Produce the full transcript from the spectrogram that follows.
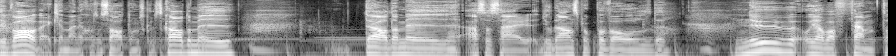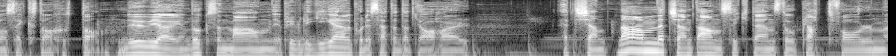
Det var verkligen människor som sa att de skulle skada mig, döda mig, alltså så här, gjorde anspråk på våld. Nu, och jag var 15, 16, 17. Nu är jag en vuxen man, jag är privilegierad på det sättet att jag har ett känt namn, ett känt ansikte, en stor plattform.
